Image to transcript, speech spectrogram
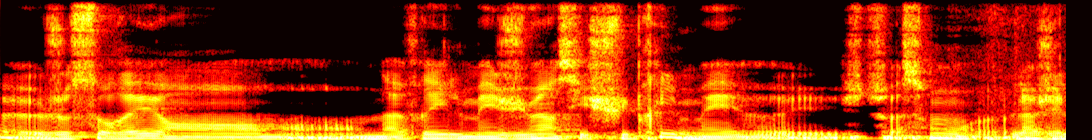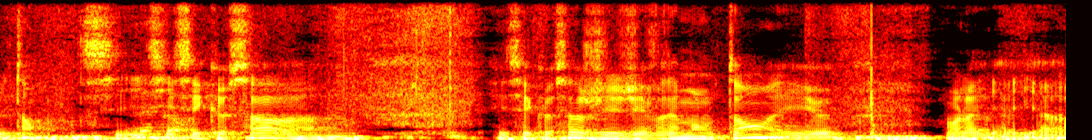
euh, je saurai en, en avril, mai, juin si je suis pris. Mais euh, de toute façon, euh, là j'ai le temps. Si, si c'est que ça, euh, si c'est que ça, j'ai vraiment le temps. Et euh, voilà, il y a, il y a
